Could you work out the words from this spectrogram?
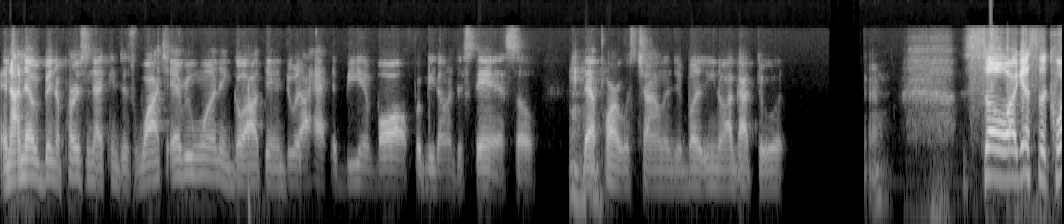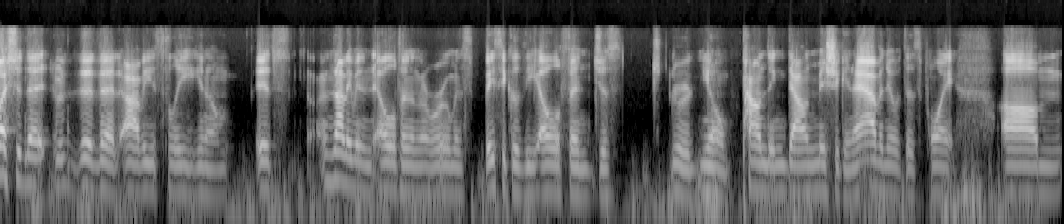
And I never been a person that can just watch everyone and go out there and do it. I had to be involved for me to understand. So Mhm. that part was challenging, but you know, I got through it. Yeah. So I guess the question that that, that obviously you know it's not even an elephant in the room. It's basically the elephant just you know pounding down Michigan Avenue at this point. Um,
